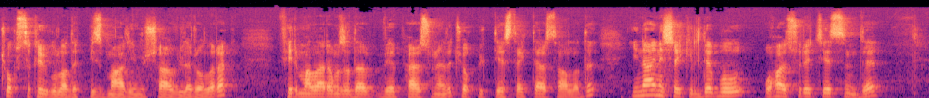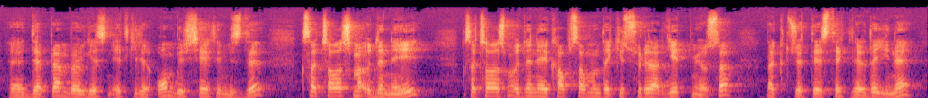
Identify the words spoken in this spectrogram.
çok sık uyguladık biz mali müşavirler olarak. Firmalarımıza da ve personelde çok büyük destekler sağladı. Yine aynı şekilde bu OHA süreç e, deprem bölgesini etkileyen 11 şehrimizde kısa çalışma ödeneği, kısa çalışma ödeneği kapsamındaki süreler yetmiyorsa nakit ücret destekleri de yine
